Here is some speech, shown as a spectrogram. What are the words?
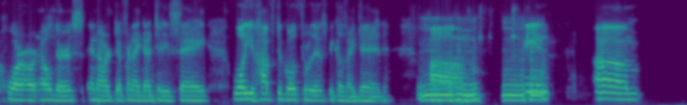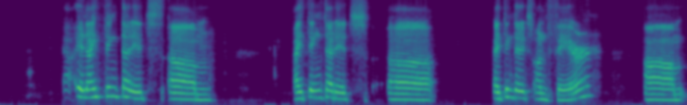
who are our elders in our different identities say well you have to go through this because i did. Mm-hmm. um mm-hmm. and um and i think that it's um i think that it's uh, I think that it's unfair um,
